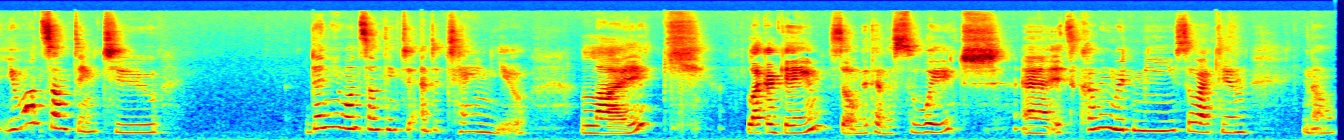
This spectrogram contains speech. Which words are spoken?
you want something to then you want something to entertain you. Like like a game so nintendo switch uh, it's coming with me so i can you know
